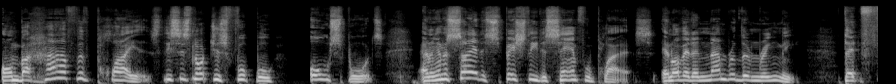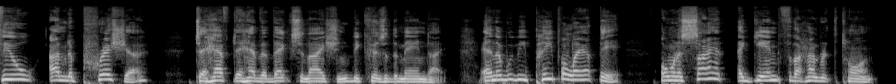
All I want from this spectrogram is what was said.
on behalf of players, this is not just football, all sports. And I'm going to say it especially to SANFL players. And I've had a number of them ring me that feel under pressure to have to have a vaccination because of the mandate. And there will be people out there. I want to say it again for the hundredth time.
